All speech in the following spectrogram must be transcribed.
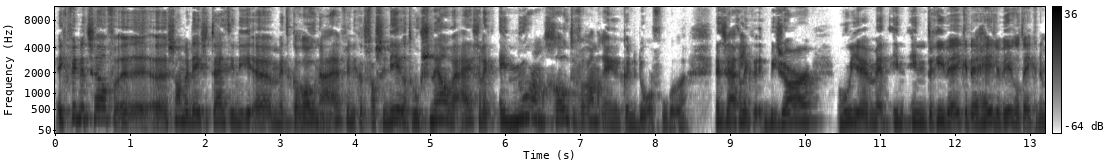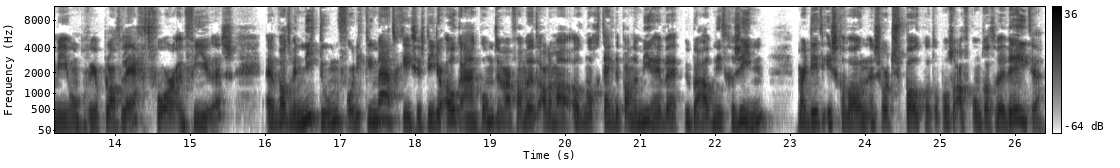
ik vind het zelf, uh, Sander, deze tijd in die, uh, met corona, hè, vind ik het fascinerend hoe snel we eigenlijk enorm grote veranderingen kunnen doorvoeren. Het is eigenlijk bizar hoe je met in, in drie weken de hele wereldeconomie ongeveer platlegt voor een virus. Wat we niet doen voor die klimaatcrisis, die er ook aankomt en waarvan we het allemaal ook nog. Kijk, de pandemie hebben we überhaupt niet gezien. Maar dit is gewoon een soort spook wat op ons afkomt, wat we weten.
